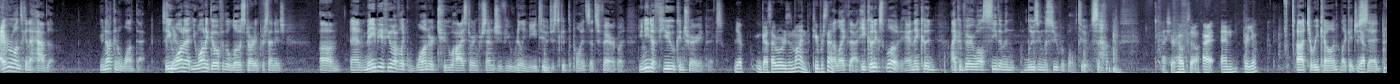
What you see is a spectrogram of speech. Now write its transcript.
everyone's gonna have them. You're not gonna want that. So you Yeah. wanna you wanna go for the low starting percentage. Um, and maybe if you have like one or two high starting percentages, if you really need to, just to get the points, that's fair. But you need a few contrarian picks. yep, Gus Edwards is mine, two percent. I like that. He could explode, and they could. I could very well see them in losing the Super Bowl too. So, I sure hope so. All right, and for you, uh, Tarik Cohen, like I just Yep. said,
